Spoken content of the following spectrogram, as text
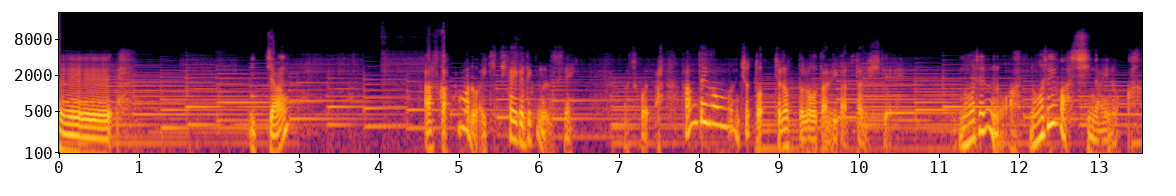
えー、いっちゃん？あそこか、浜田は駅近いができるんですね。あすごい。あ、反対側もちょっとちょろっとロータリーがあったりして、乗れるの？あ、乗れはしないのか。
